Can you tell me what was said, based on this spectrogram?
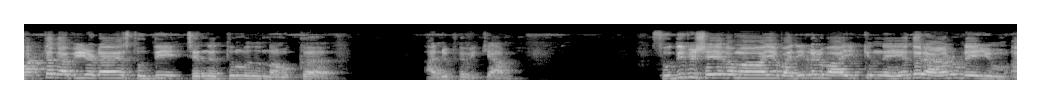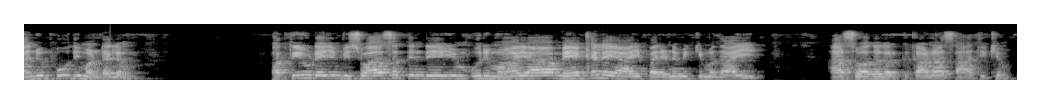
ഭക്തകവിയുടെ സ്തുതി ചെന്നെത്തുന്നത് നമുക്ക് അനുഭവിക്കാം. സ്തുതി വിഷയകമായ വരികൾ വായിക്കുന്ന ഏതൊരാളുടെയും അനുഭൂതി മണ്ഡലം ഭക്തിയുടെയും വിശ്വാസത്തിന്റെയും ഒരു മായാ മേഖലയായി പരിണമിക്കുന്നതായി ആസ്വാദകർക്ക് കാണാൻ സാധിക്കും.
